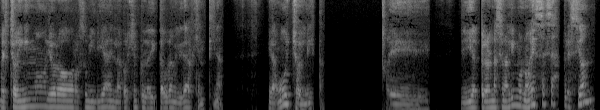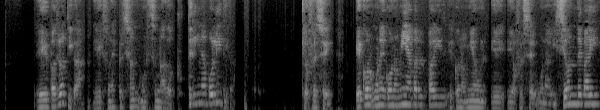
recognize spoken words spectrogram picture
el chauvinismo yo lo resumiría en la, por ejemplo, la dictadura militar argentina. Era muy chauvinista. Eh, y, pero el nacionalismo no es esa expresión eh, patriótica, es una expresión, es una doctrina política que ofrece una economía para el país, economía eh, eh, ofrece una visión de país,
